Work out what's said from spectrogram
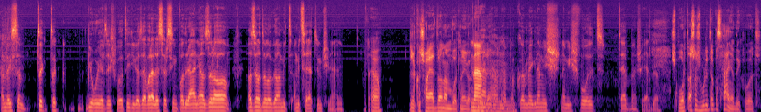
Emlékszem, tök, tök jó érzés volt így igazából először színpadra állni azzal a, azzal a dologgal, amit, amit szeretünk csinálni. Ja. És akkor sajátban nem volt még a Nem, nem, nem, nem. Akkor még nem is, nem is volt tervben saját dal. sportasos bulitok, az hányadik volt?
